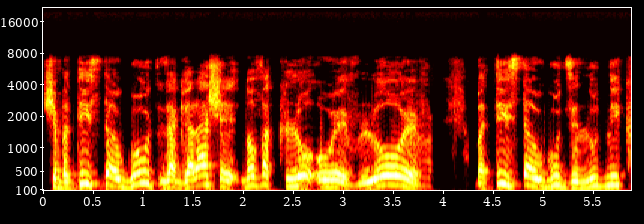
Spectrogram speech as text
שבטיסטה אגוט, זה הגרלה שנובק לא אוהב, לא אוהב. בטיסטה אגוט זה נודניק,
